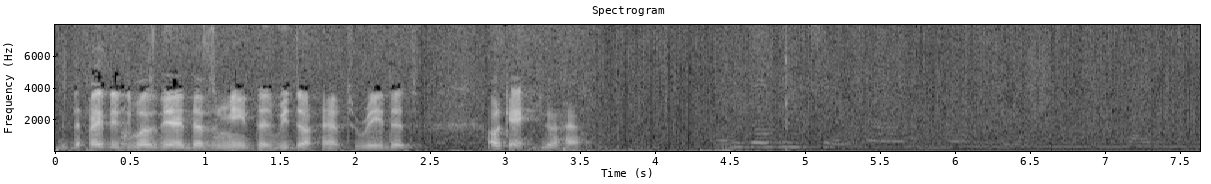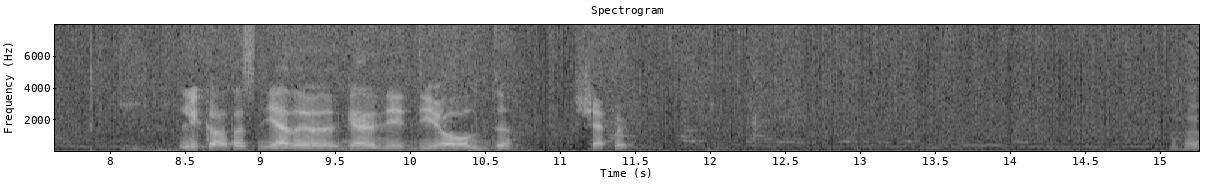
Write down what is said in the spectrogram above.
the fact that it was delayed doesn't mean that we don't have to read it. Okay, go ahead. Lycotas, the other guy, the, the old shepherd. hmm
